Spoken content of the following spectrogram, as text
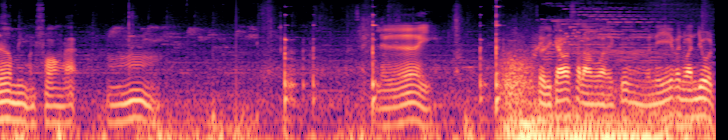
เริ่มมีเหมือนฟองแล้วอืมใส่เลย สวัสดีครับสลามอะลัยกุมวันนี้เป็นวันหยุด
